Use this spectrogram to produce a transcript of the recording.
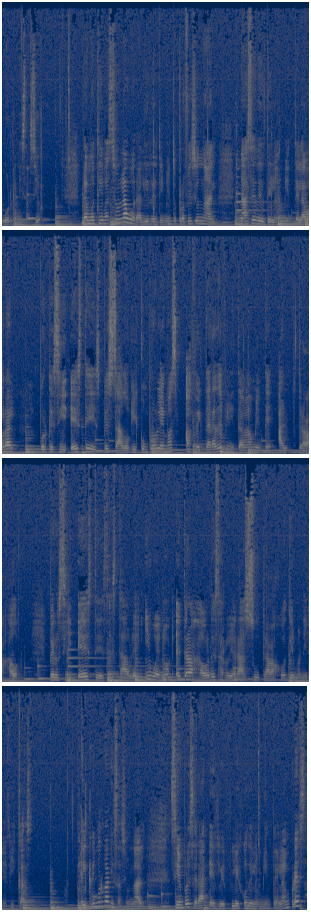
u organización. La motivación laboral y rendimiento profesional nace desde el ambiente laboral, porque si este es pesado y con problemas, afectará definitivamente al trabajador pero si este es estable y bueno, el trabajador desarrollará su trabajo de manera eficaz. El crimen organizacional siempre será el reflejo del ambiente de la empresa,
